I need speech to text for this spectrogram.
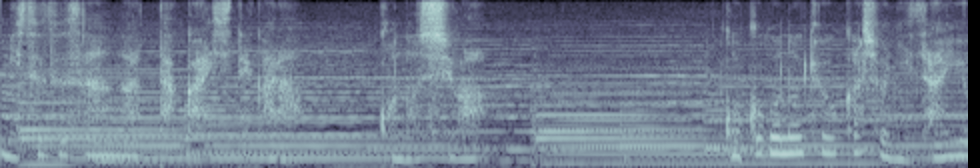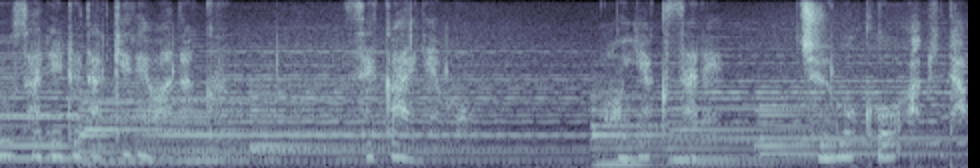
みすずさんが他界してからこの詩は国語の教科書に採用されるだけではなく世界でも翻訳され注目を浴びた。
